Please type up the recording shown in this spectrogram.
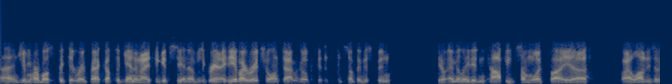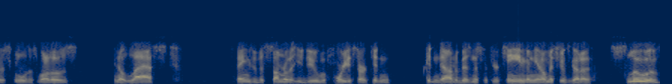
uh, and Jim Harbaugh's picked it right back up again. And I think it's you know it was a great idea by Rich a long time ago because it's been something that's been you know emulated and copied somewhat by uh, by a lot of these other schools. It's one of those you know last things of the summer that you do before you start getting getting down to business with your team. And you know Michigan's got a slew of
